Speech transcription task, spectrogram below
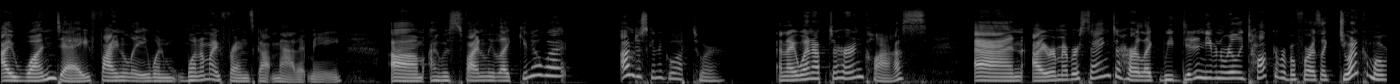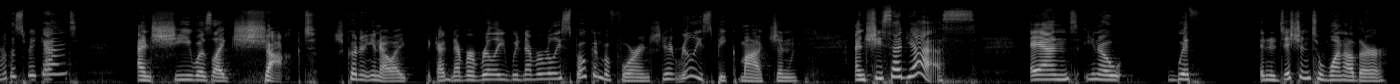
I one day finally, when one of my friends got mad at me, um, I was finally like, you know what? I'm just going to go up to her. And I went up to her in class. And I remember saying to her, like, we didn't even really talk to her before. I was like, do you want to come over this weekend? And she was like shocked. She couldn't, you know, I think I'd never really, we'd never really spoken before. And she didn't really speak much. And, and she said yes. And, you know, with, in addition to one other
